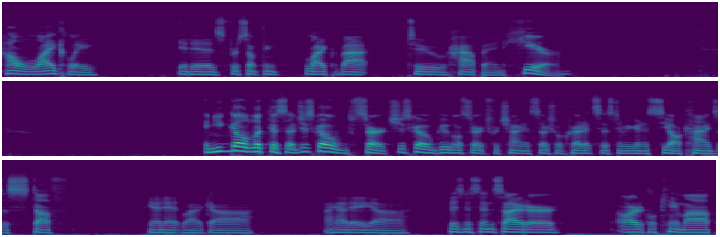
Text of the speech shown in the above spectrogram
how likely it is for something like that to happen here. And you can go look this up. Just go search. Just go Google search for China's social credit system. You're going to see all kinds of stuff in it. Like uh, I had a uh, Business Insider article came up.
